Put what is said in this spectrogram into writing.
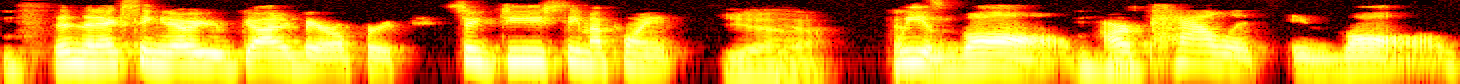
then the next thing you know, you've got a barrel proof. So do you see my point? yeah Yeah. We evolve. Mhm. Our palates evolve.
